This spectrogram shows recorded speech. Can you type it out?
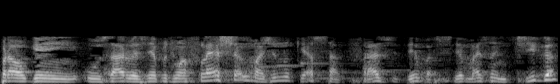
Para alguém usar o exemplo de uma flecha, eu imagino que essa frase deva ser mais antiga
